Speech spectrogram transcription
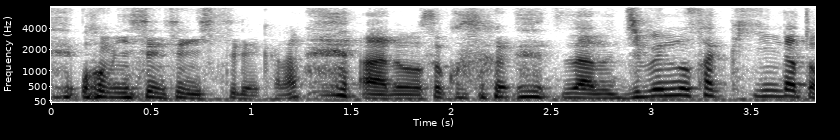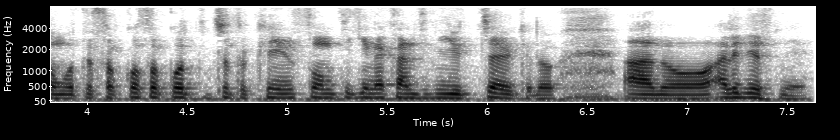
大峰先生に失礼かな。あの、そこそこ、あの、自分の作品だと思ってそこそこってちょっと謙遜的な感じで言っちゃうけど、あの、あれですね、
